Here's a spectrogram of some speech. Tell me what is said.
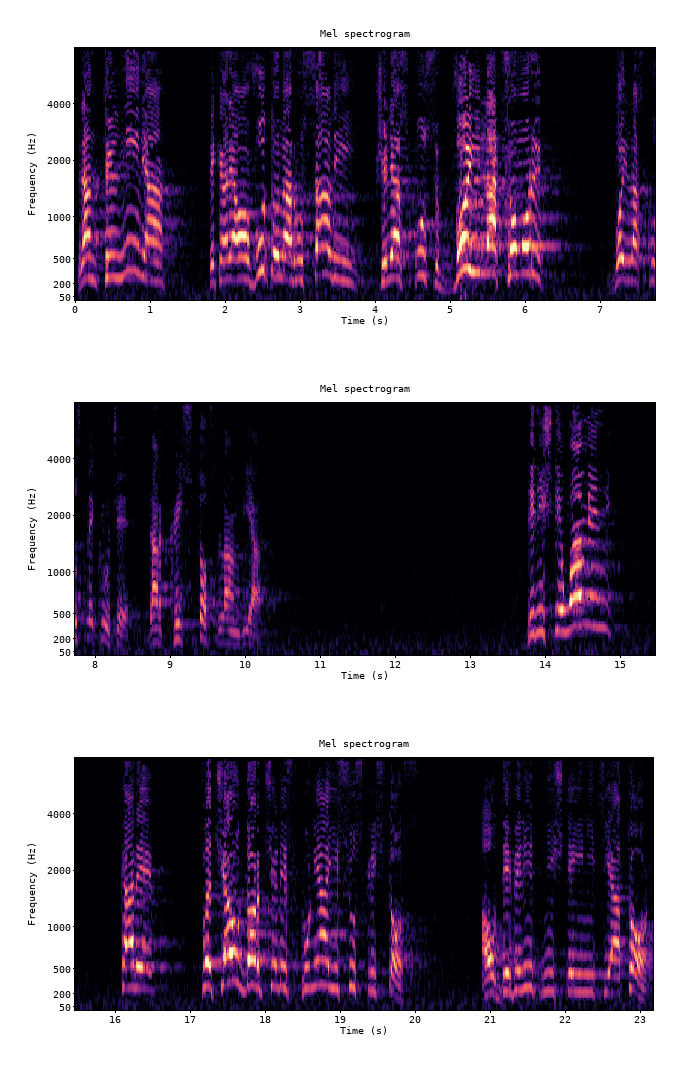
la întâlnirea pe care au avut-o la Rusalii și le-a spus, voi l-ați omorât, voi l-ați pus pe cruce, dar Hristos l-a înviat. De niște oameni care făceau doar ce le spunea Iisus Hristos, au devenit niște inițiatori,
